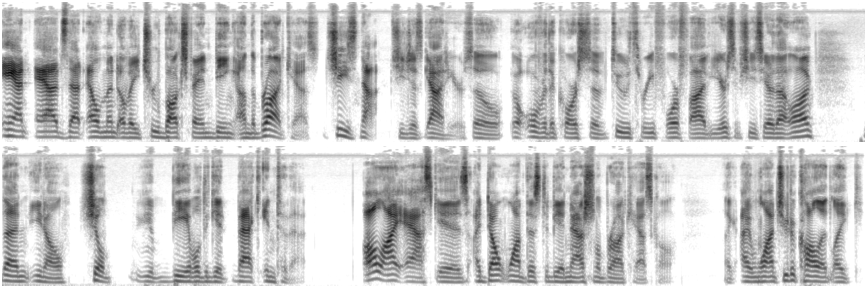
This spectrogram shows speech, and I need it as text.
and adds that element of a true Bucks fan being on the broadcast. She's not. She just got here, so over the course of two, three, four, five years, if she's here that long, then you know she'll be able to get back into that. All I ask is, I don't want this to be a national broadcast call. Like I want you to call it like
